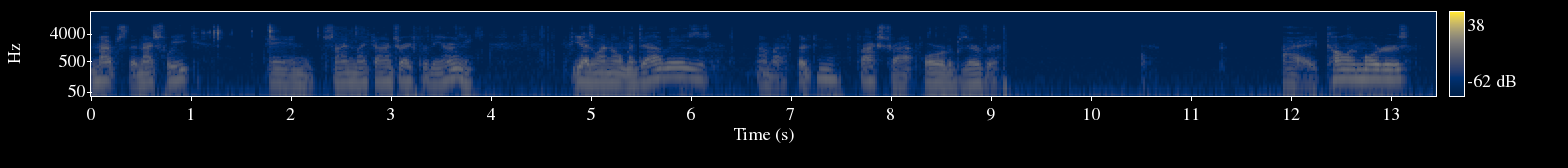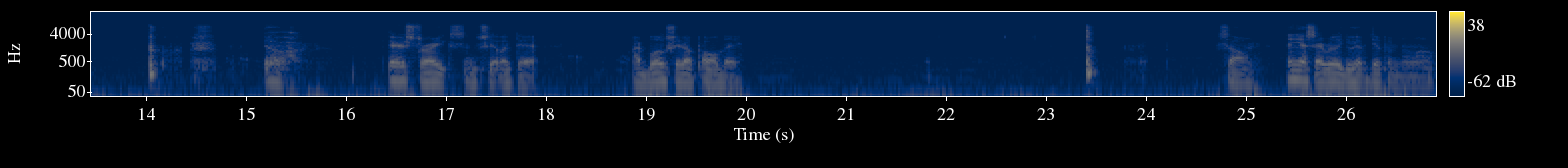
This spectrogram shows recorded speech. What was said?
MEPS the next week, and signed my contract for the Army. If you guys want to know what my job is, I'm a 13 Foxtrot forward observer. I call in mortars, ugh, airstrikes, and shit like that. I blow shit up all day. So, and yes, I really do have dip in my mouth.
